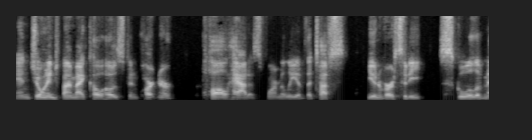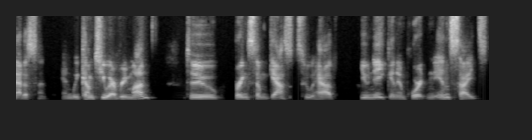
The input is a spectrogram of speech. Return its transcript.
and joined by my co host and partner, Paul Hattis, formerly of the Tufts University School of Medicine. And we come to you every month to bring some guests who have unique and important insights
